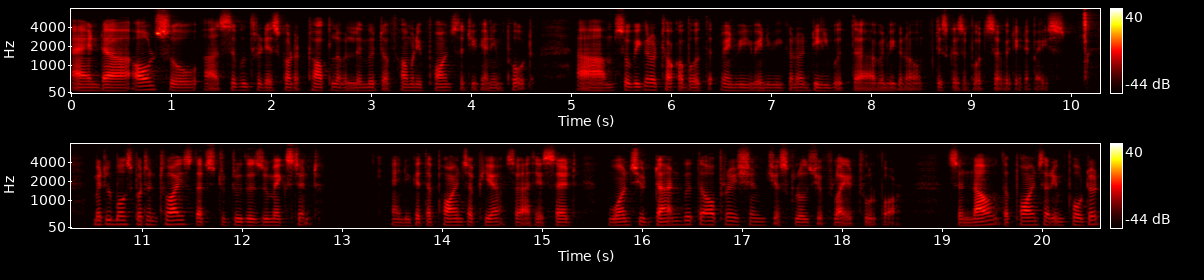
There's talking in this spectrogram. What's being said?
And uh, also uh, civil 3d has got a top level limit of how many points that you can import. Um, so we're going to talk about that when we when we're going to deal with uh, when we're going to discuss about survey database. Middle mouse button twice that's to do the zoom extent. And you get the points up here. So as i said once you're done with the operation just close your flyer toolbar so now the points are imported.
